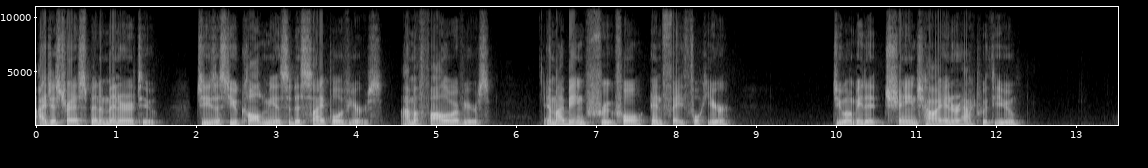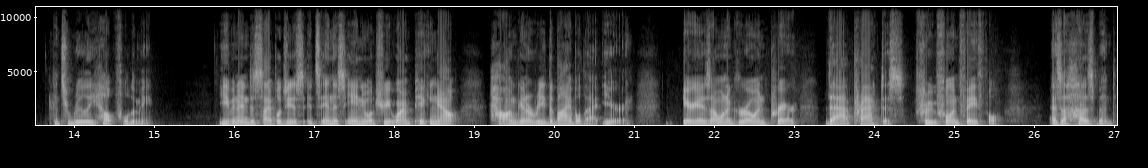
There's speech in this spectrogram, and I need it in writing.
I just try to spend a minute or two. Jesus, you called me as a disciple of yours. I'm a follower of yours. Am I being fruitful and faithful here? Do you want me to change how I interact with you? It's really helpful to me. Even in Disciple Jesus, it's in this annual retreat where I'm picking out how I'm going to read the Bible that year, areas I want to grow in prayer. That practice, fruitful and faithful, as a husband,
